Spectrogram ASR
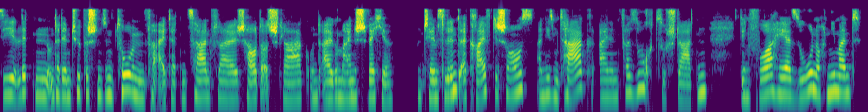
Sie litten unter den typischen Symptomen veralterten Zahnfleisch, Hautausschlag und allgemeine Schwäche. Und James Lind ergreift die Chance, an diesem Tag einen Versuch zu starten, den vorher so noch niemand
